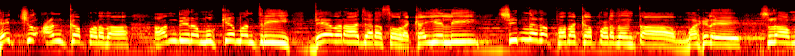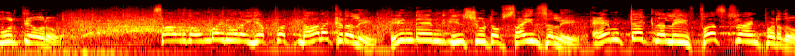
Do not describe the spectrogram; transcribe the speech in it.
ಹೆಚ್ಚು ಅಂಕ ಪಡೆದ ಅಂದಿನ ಮುಖ್ಯಮಂತ್ರಿ ದೇವರಾಜ ಅರಸವರ ಕೈಯಲ್ಲಿ ಚಿನ್ನದ ಪದಕ ಪಡೆದಂತ ಮಹಿಳೆ ಸುಧಾ ಮೂರ್ತಿ ಅವರು. ಸಾವಿರದ ಒಂಬೈನೂರ ಎಪ್ಪತ್ನಾಲ್ಕರಲ್ಲಿ ಇಂಡಿಯನ್ ಇನ್ಸ್ಟಿಟ್ಯೂಟ್ ಆಫ್ ಸೈನ್ಸ್ ಅಲ್ಲಿ ಎಂ ಟೆಕ್ನಲ್ಲಿ ಫಸ್ಟ್ ರ್ಯಾಂಕ್ ಪಡೆದು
